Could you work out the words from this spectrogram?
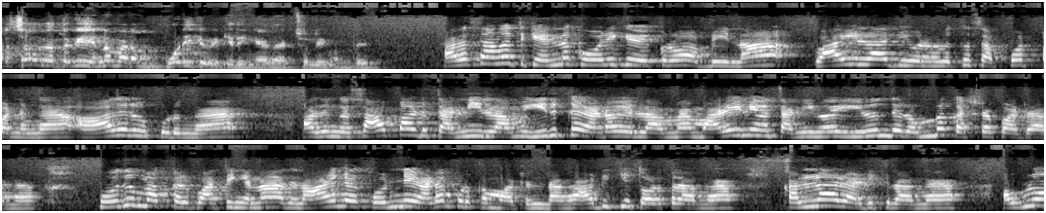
அரசாங்கத்துக்கு என்ன மேடம் கோரிக்கை வைக்கிறீங்க? ஆக்சுவலி வந்து. அரசாங்கத்துக்கு என்ன கோரிக்கை வைக்கிறோம் அப்படின்னா வாயில்லா ஜீவன்களுக்கு சப்போர்ட் பண்ணுங்க ஆதரவு கொடுங்க. அதுங்க சாப்பாடு தண்ணி இல்லாம இருக்க இடம் இல்லாம மழையிலையும் தண்ணியிலும் இருந்து ரொம்ப கஷ்டப்படுறாங்க. பொதுமக்கள் பார்த்தீங்கன்னா அது நாயங்க கொஞ்சம் இடம் கொடுக்க மாட்டேன்றாங்க. அடிக்கி துரத்துறாங்க. கல்லால் அடிக்கிறாங்க. அவ்வளோ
